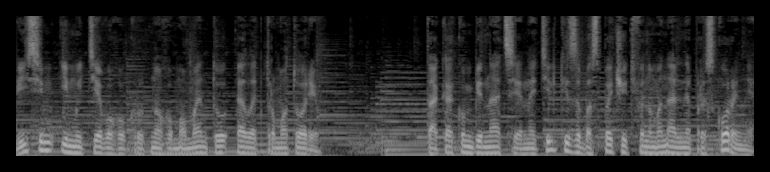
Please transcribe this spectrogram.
8 і миттєвого крутного моменту електромоторів. Така комбінація не тільки забезпечить феноменальне прискорення,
